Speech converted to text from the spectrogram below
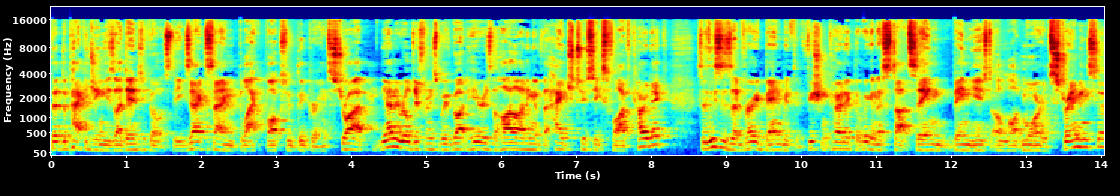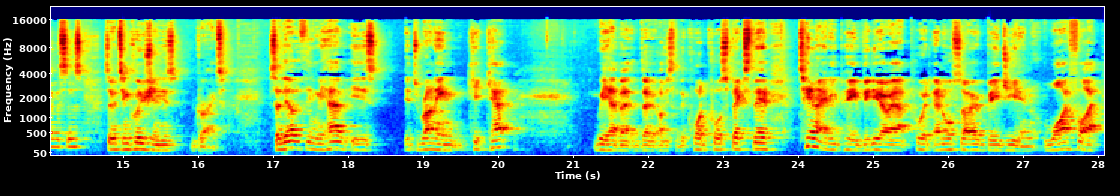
that the packaging is identical. It's the exact same black box with the green stripe. The only real difference we've got here is the highlighting of the H.265 codec. So this is a very bandwidth efficient codec that we're going to start seeing being used a lot more in streaming services. So its inclusion is great. So the other thing we have is it's running KitKat. We have a, the, obviously the quad core specs there, 1080p video output and also BGN Wi-Fi.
